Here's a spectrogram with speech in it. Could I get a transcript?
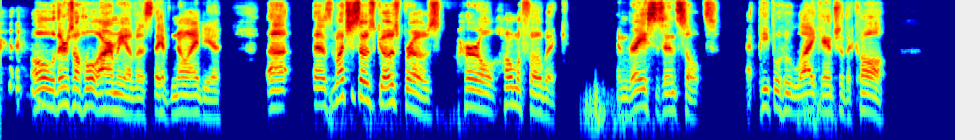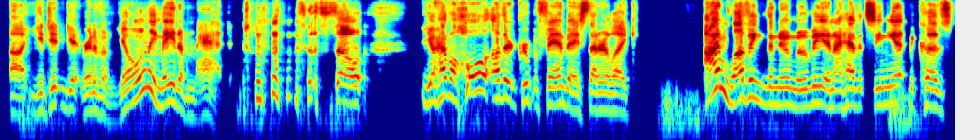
oh, there's a whole army of us. They have no idea. Uh, as much as those ghost bros hurl homophobic and racist insults at people who like answer the call, uh, you didn't get rid of them. You only made them mad. so you have a whole other group of fan base that are like, I'm loving the new movie and I haven't seen it yet because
